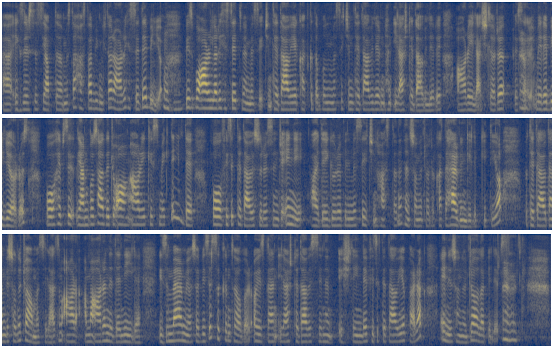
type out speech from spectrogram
e, egzersiz yaptığımızda hasta bir miktar ağrı hissedebiliyor. Biz bu ağrıları hissetmemesi için, tedaviye katkıda bulunması için tedavilerin, hani ilaç tedavileri, ağrı ilaçları vesaire verebiliyoruz. Bu hepsi yani bu sadece o an ağrıyı kesmek değil de bu fizik tedavi süresince en iyi faydayı görebilmesi için hastanın hani sonuç olarak hasta her gün gelip gidiyor. Bu tedaviden bir sonuç alması lazım. Ağrı, ama ağrı nedeniyle izin vermiyorsa bize sıkıntı olur. O yüzden ilaç tedavisinin eşliğinde fizik tedavi yaparak en iyi sonucu alabiliriz. Evet.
